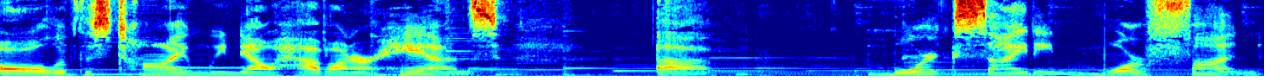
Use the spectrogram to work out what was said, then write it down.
all of this time we now have on our hands uh, more exciting, more fun,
